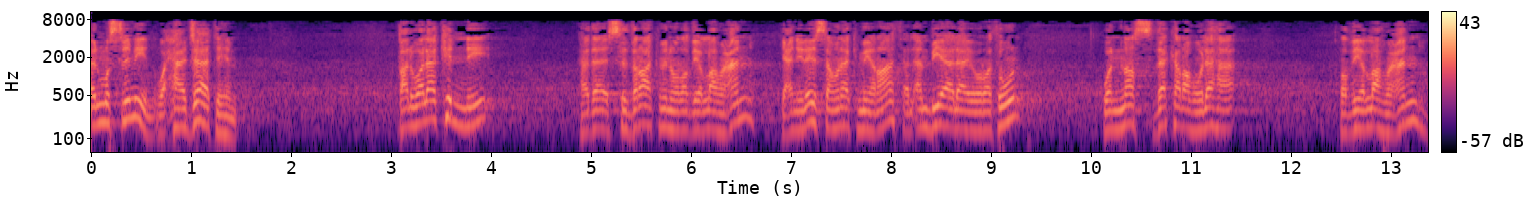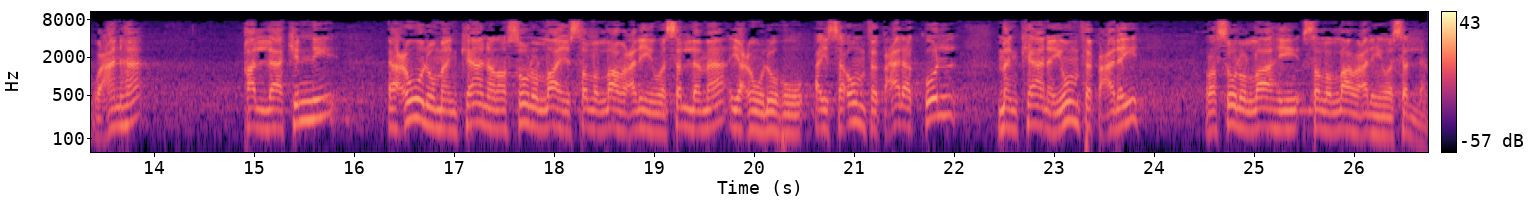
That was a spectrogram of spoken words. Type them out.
المسلمين وحاجاتهم. قال ولكني هذا استدراك منه رضي الله عنه يعني ليس هناك ميراث الأنبياء لا يورثون والنص ذكره لها رضي الله عنه وعنها. قال لكني أعول من كان رسول الله صلى الله عليه وسلم يعوله أي سأنفق على كل من كان ينفق عليه رسول الله صلى الله عليه وسلم.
